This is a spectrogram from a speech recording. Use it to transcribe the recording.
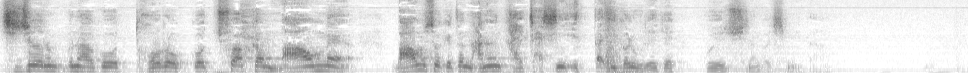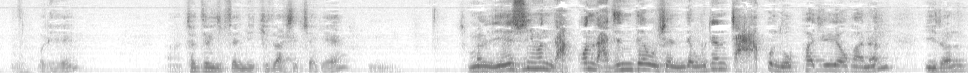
지저분하고 더럽고 추악한 마음에 마음속에도 나는 갈 자신이 있다 이걸 우리에게 보여주시는 것입니다. 우리 어, 전태영 집사님이 기도하실 적에 음, 정말 예수님은 낮고 낮은 데 오셨는데 우리는 자꾸 높아지려고 하는 이런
